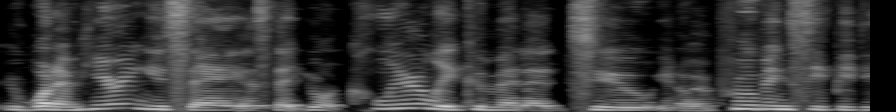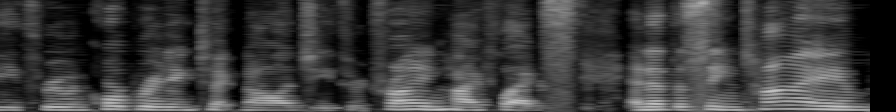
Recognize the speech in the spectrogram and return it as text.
what I'm hearing you say is that you're clearly committed to, you know, improving CPD through incorporating technology, through trying HyFlex. and at the same time,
